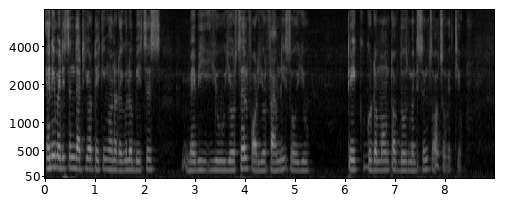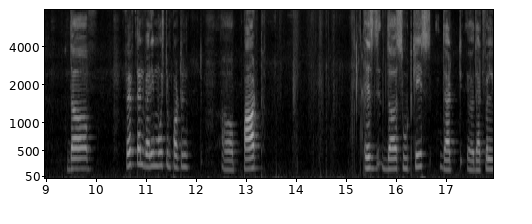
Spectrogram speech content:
any medicine that you are taking on a regular basis maybe you yourself or your family so you take good amount of those medicines also with you. The fifth and very most important uh, part is the suitcase that uh, that will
